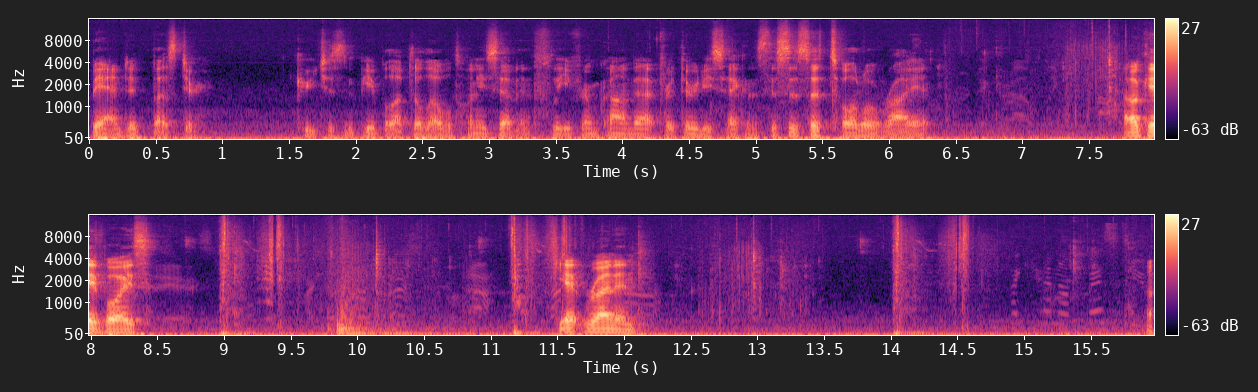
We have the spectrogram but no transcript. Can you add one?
bandit buster. Creatures and people up to level 27 flee from combat for 30 seconds. This is a total riot. Okay, boys. Get running.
